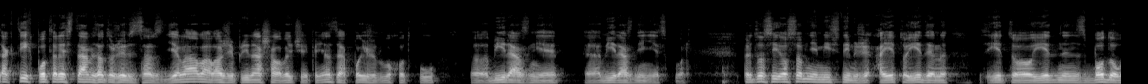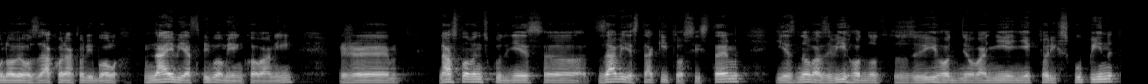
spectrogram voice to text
tak tých potrestáme za to, že sa vzdelával a že prinášal väčšie peniaze a pôjde do dôchodku e, výrazne, e, výrazne neskôr. Preto si osobne myslím, že a je to, jeden, je to jeden z bodov nového zákona, ktorý bol najviac pripomienkovaný, že na Slovensku dnes e, zaviesť takýto systém je znova zvýhodňovanie niektorých skupín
